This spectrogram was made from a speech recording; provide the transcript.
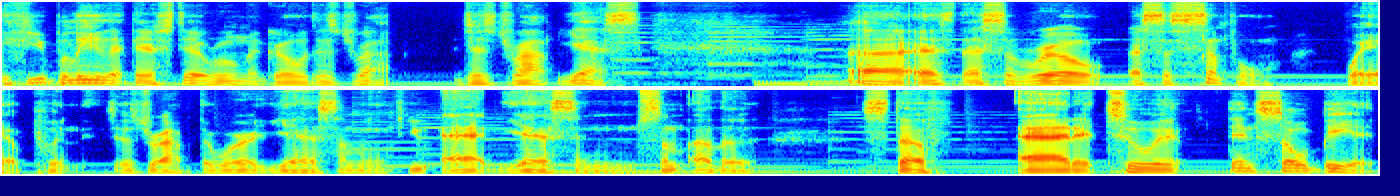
If you believe that there's still room to grow, just drop, just drop yes. Uh, that's that's a real, that's a simple way of putting it. Just drop the word yes. I mean, if you add yes and some other stuff added to it, then so be it.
